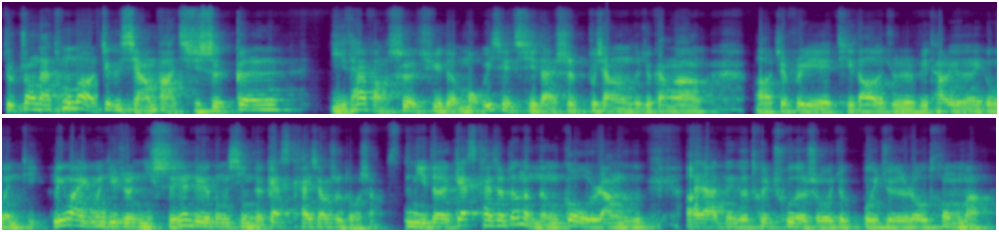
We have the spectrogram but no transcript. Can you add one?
就状态通道这个想法，其实跟以太坊社区的某一些期待是不相容的。就刚刚啊，Jeffrey 也提到的，就是 Vitalik 的那个问题。另外一个问题就是，你实现这个东西，你的 gas 开销是多少？你的 gas 开销真的能够让大家那个退出的时候就不会觉得肉痛吗？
